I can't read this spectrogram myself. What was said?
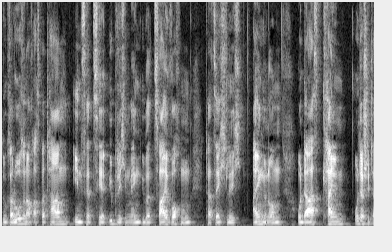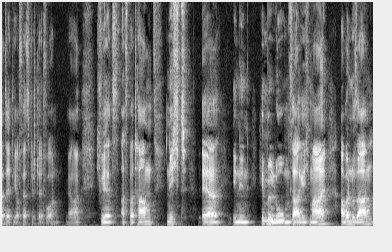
Sucralose und auch Aspartam in verzehrüblichen Mengen über zwei Wochen tatsächlich eingenommen und da ist kein Unterschied tatsächlich auch festgestellt worden. Ja. Ich will jetzt Aspartam nicht äh, in den Himmel loben, sage ich mal, aber nur sagen,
